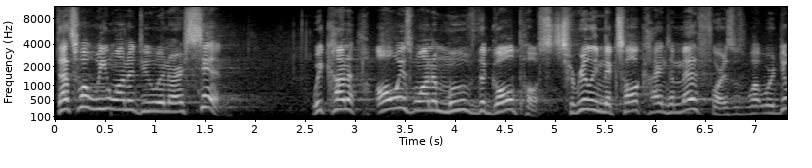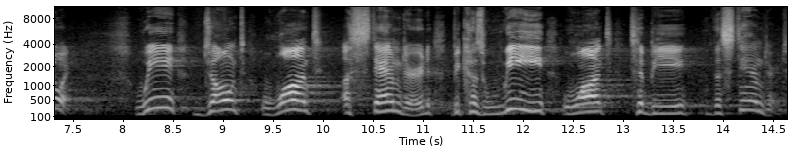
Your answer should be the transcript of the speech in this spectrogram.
That's what we want to do in our sin. We kind of always want to move the goalposts to really mix all kinds of metaphors with what we're doing. We don't want a standard because we want to be the standard.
